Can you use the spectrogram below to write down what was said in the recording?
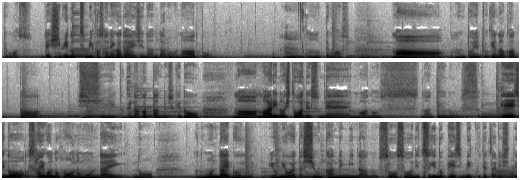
ってます。で日々の積み重ねが大事なんだろうなと、うん、思ってます。まあ本当に解けなかったし解けなかったんですけどまあ周りの人はですね、まあ、あのなんていうのページの最後の方の問題のあの問題文読み終えた瞬間にみんなあの早々に次のページめくってたりして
